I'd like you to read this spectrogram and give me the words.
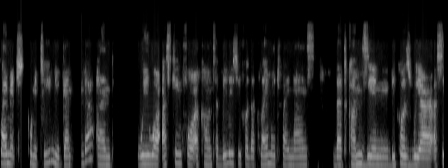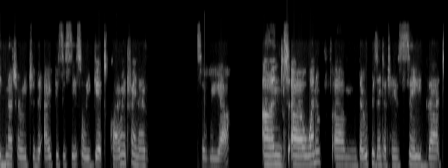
climate committee in Uganda and we were asking for accountability for the climate finance that comes in because we are a signatory to the IPCC, so we get climate finance every year. And uh, one of um, the representatives said that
